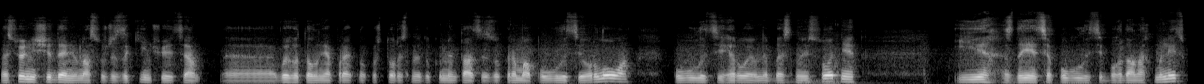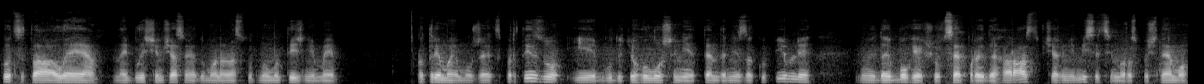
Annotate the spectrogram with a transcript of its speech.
На сьогоднішній день у нас вже закінчується е, виготовлення проєктно-кошторисної документації, зокрема по вулиці Орлова, по вулиці Героїв Небесної Сотні. І, здається, по вулиці Богдана Хмельницького, це та алея. Найближчим часом, я думаю, на наступному тижні ми отримаємо вже експертизу і будуть оголошені тендерні закупівлі. Ну і дай Бог, якщо все пройде гаразд, в червні місяці ми розпочнемо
